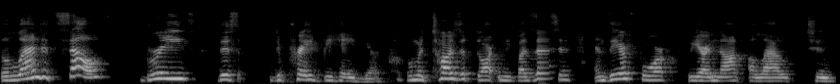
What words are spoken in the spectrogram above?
The land itself breeds this depraved behavior, and therefore we are not allowed to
